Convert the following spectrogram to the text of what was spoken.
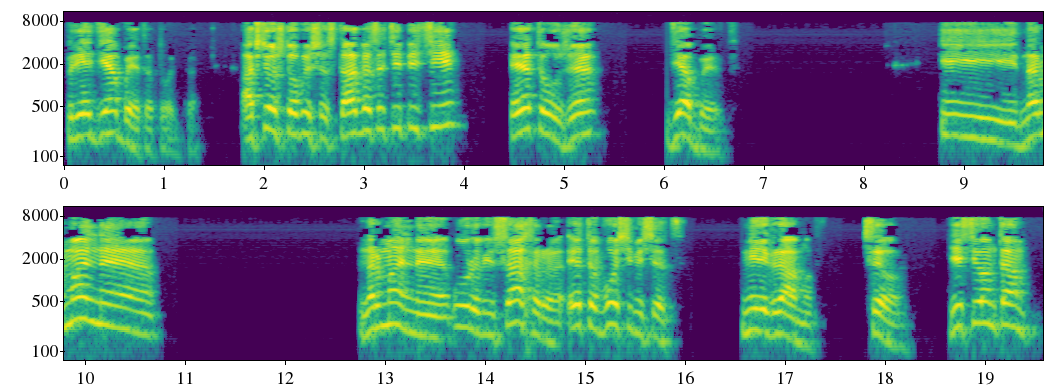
Предиабета только. А все, что выше 125, это уже диабет. И нормальная, нормальный уровень сахара это 80 миллиграммов в целом. Если он там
